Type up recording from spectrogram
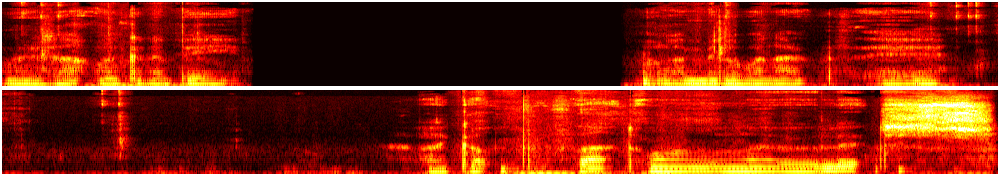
where's that one going to be? Pull a middle one out there. Have I got that one? No, let's...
